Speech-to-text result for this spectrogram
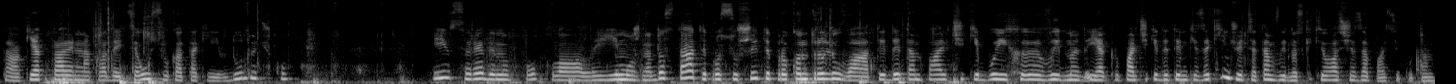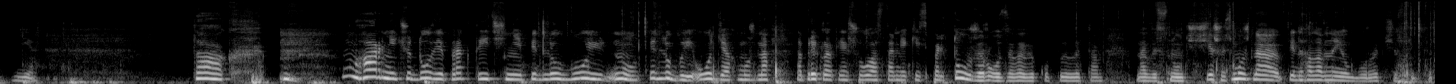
Так, як правильно кладеться устілка, так і в дудочку. І всередину поклали. Її можна достати, просушити, проконтролювати, де там пальчики, бо їх е, видно, як пальчики дитинки закінчуються, там видно, скільки у вас ще запасіку там є. Так, ну, гарні, чудові, практичні, під любий, ну, під любий одяг. Можна, наприклад, якщо у вас там якесь пальто вже розове ви купили там на весну чи ще щось, можна під головний убор, взагалі супер.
